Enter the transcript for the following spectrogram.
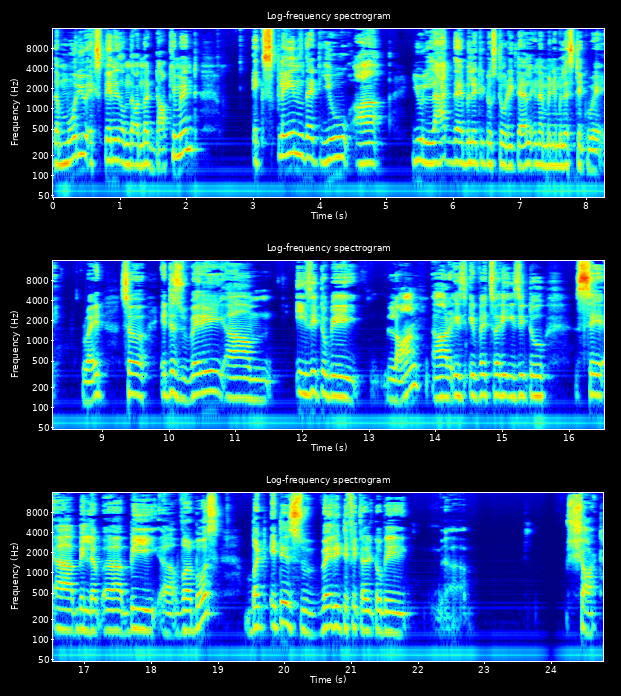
The more you explain it on the on the document explains that you are you lack the ability to storytell in a minimalistic way right? So it is very um, easy to be long or is it's very easy to say uh, be uh, be uh, verbose but it is very difficult to be uh, short.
